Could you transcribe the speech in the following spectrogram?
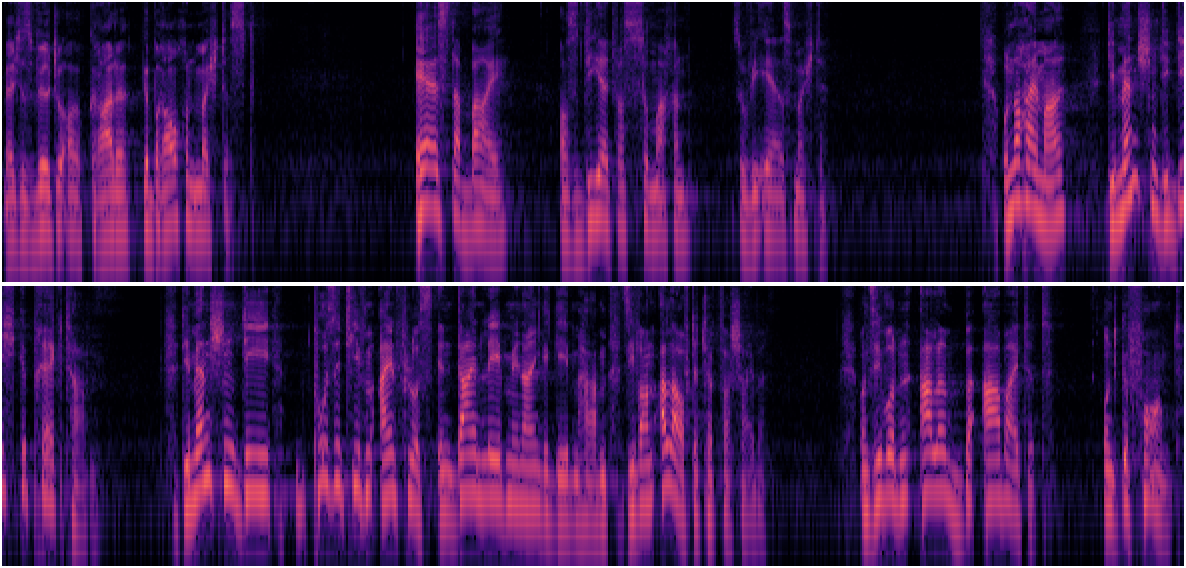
welches Wild du auch gerade gebrauchen möchtest. Er ist dabei, aus dir etwas zu machen, so wie er es möchte. Und noch einmal, die Menschen, die dich geprägt haben, die Menschen, die positiven Einfluss in dein Leben hineingegeben haben, sie waren alle auf der Töpferscheibe. Und sie wurden alle bearbeitet und geformt.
